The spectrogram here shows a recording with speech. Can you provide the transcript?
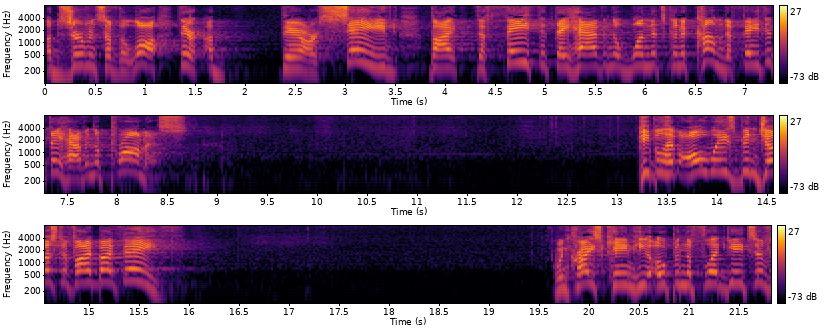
observance of the law, they're, they are saved by the faith that they have in the one that's going to come, the faith that they have in the promise. People have always been justified by faith. When Christ came, he opened the floodgates of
